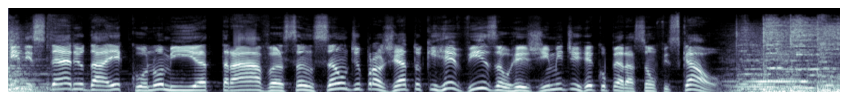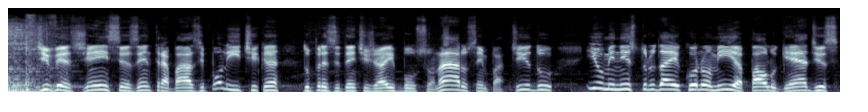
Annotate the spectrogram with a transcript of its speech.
Ministério da Economia trava sanção de projeto que revisa o regime de recuperação fiscal. Divergências entre a base política do presidente Jair Bolsonaro, sem partido, e o ministro da Economia, Paulo Guedes,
